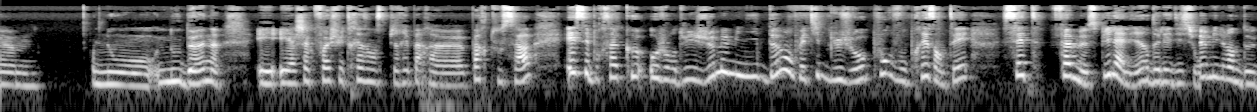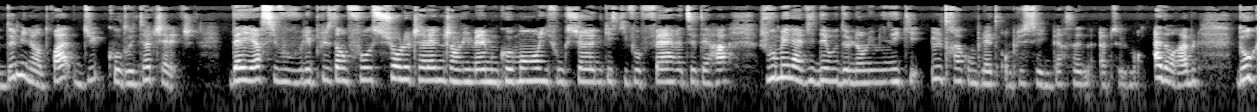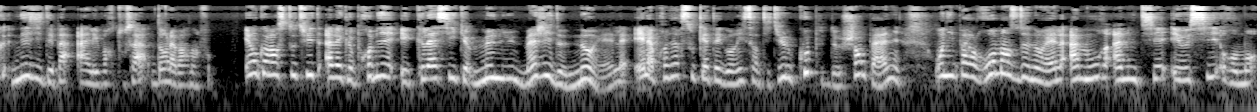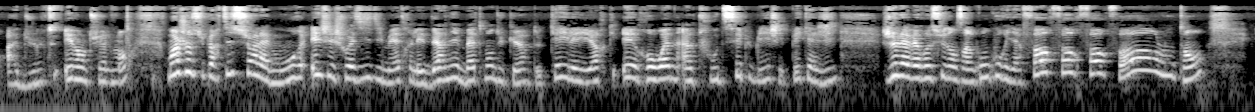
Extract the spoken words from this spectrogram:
nous, nous donne et, à chaque fois je suis très inspirée par, euh, tout ça et c'est pour ça qu'aujourd'hui je me munis de mon petit bugeot pour vous présenter cette fameuse pile à lire de l'édition 2022-2023 du Cold Winter Challenge. D'ailleurs, si vous voulez plus d'infos sur le challenge en lui-même, comment il fonctionne, qu'est-ce qu'il faut faire, etc., je vous mets la vidéo de l'enluminé qui est ultra complète. En plus, c'est une personne absolument adorable. Donc, n'hésitez pas à aller voir tout ça dans la barre d'infos. Et on commence tout de suite avec le premier et classique menu magie de Noël. Et la première sous-catégorie s'intitule Coupe de champagne. On y parle romance de Noël, amour, amitié et aussi roman adulte éventuellement. Moi je suis partie sur l'amour et j'ai choisi d'y mettre les derniers battements du cœur de Kayleigh York et Rowan Atwood. C'est publié chez PKJ. Je l'avais reçu dans un concours il y a fort fort fort fort longtemps.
